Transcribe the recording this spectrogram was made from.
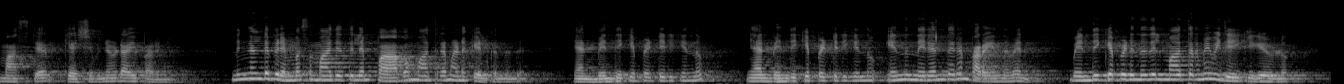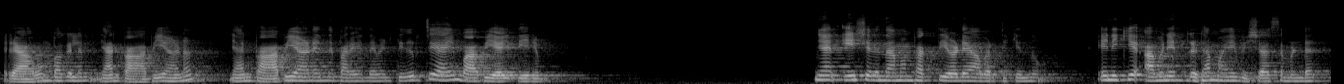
മാസ്റ്റർ കേശവിനോടായി പറഞ്ഞു നിങ്ങളുടെ ബ്രഹ്മസമാജത്തിലും പാപം മാത്രമാണ് കേൾക്കുന്നത്. ഞാൻ ബന്ധിക്കപ്പെട്ടിരിക്കുന്നു ഞാൻ ബന്ധിക്കപ്പെട്ടിരിക്കുന്നു എന്ന് നിരന്തരം പറയുന്നവൻ ബന്ധിക്കപ്പെടുന്നതിൽ മാത്രമേ വിജയിക്കുകയുള്ളൂ. രാവും പകലും ഞാൻ പാപിയാണ് ഞാൻ പാപിയാണ് എന്ന് പറയുന്നവൻ തീർച്ചയായും പാപിയായി തീരും ഞാൻ ഈശ്വരനാമം ഭക്തിയോടെ ആവർത്തിക്കുന്നു. എനിക്ക് അവനിൽ ദൃഢമായ വിശ്വാസമുണ്ട്.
